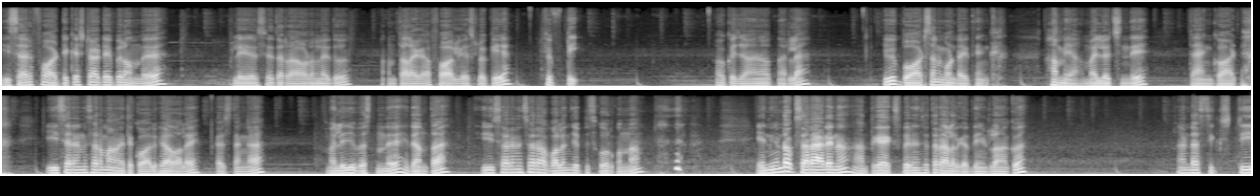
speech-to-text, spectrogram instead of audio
ఈసారి ఫార్టీకే స్టార్ట్ అయిపోయి ఉంది. ప్లేయర్స్ అయితే రావడం లేదు. అంతలాగా ఫాల్ గేస్లోకి ఫిఫ్టీ. ఓకే జాయిన్ అవుతున్నారులే. ఇవి బాట్స్ అనుకుంటా ఐ థింక్. హమ్యా మళ్ళీ వచ్చింది. Thank God. ఈసారైనా సరే మనం అయితే క్వాలిఫై అవ్వాలి ఖచ్చితంగా. మళ్ళీ చూపిస్తుంది ఇదంతా. ఈసారైనా సరే అవ్వాలని చెప్పేసి కోరుకుందాం. ఎందుకంటే ఒకసారి ఆడాను అంతగా ఎక్స్పీరియన్స్ అయితే రాలేదు కదా దీంట్లో నాకు. అండ్ ఆ సిక్స్టీ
